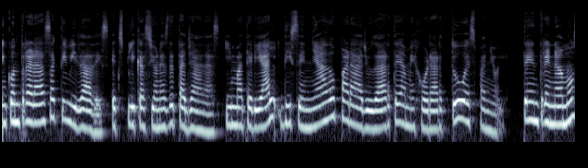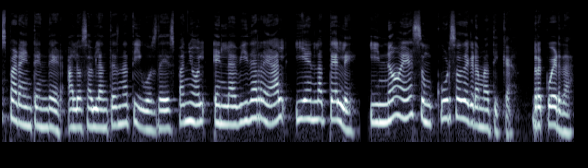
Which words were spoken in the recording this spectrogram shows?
Encontrarás actividades, explicaciones detalladas y material diseñado para ayudarte a mejorar tu español. Te entrenamos para entender a los hablantes nativos de español en la vida real y en la tele. Y no es un curso de gramática. Recuerda,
